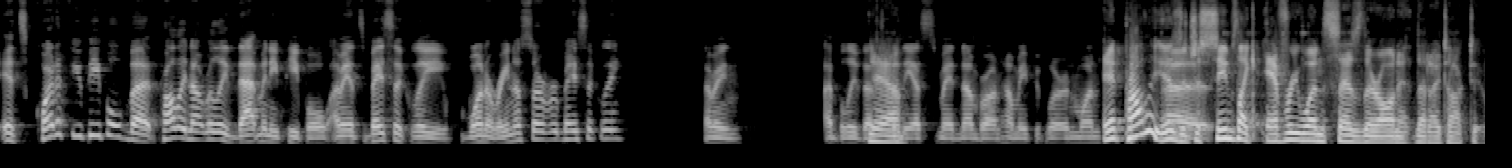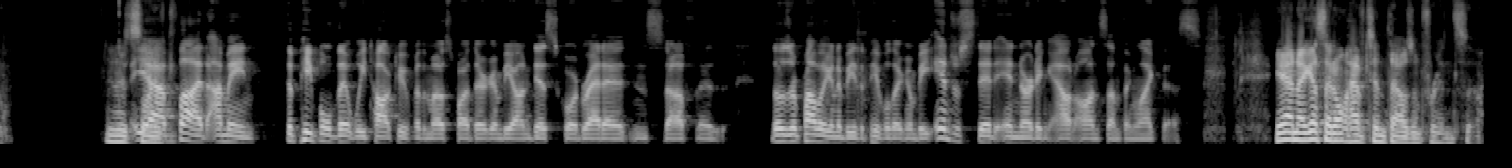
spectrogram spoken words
it's quite a few people, but probably not really that many people. I mean, it's basically one arena server basically. I mean, I believe that's Yeah. been the estimated number on how many people are in one. It probably is. it Uh, just seems like everyone says they're on it that I talk to. And it's yeah, like, but I mean, the people that we talk to for the most part, they're going to be on Discord, Reddit, and stuff. Uh, Those are probably going to be the people that are going to be interested in nerding out on something like this. yeah, and I guess I don't have 10,000 friends, so.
